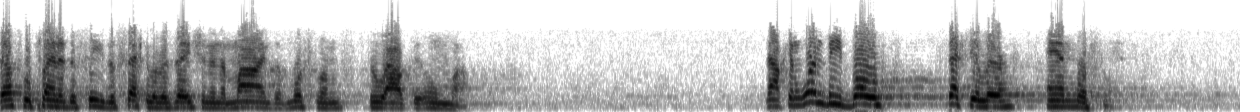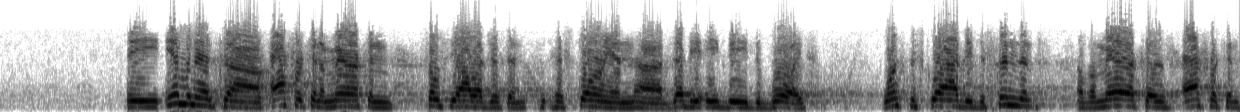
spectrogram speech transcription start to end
Thus we're planning to see the secularization in the minds of Muslims throughout the Ummah. Now, can one be both secular and Muslim? The eminent uh, African American sociologist and historian uh, W.E.B. Du Bois once described the descendants of America's African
